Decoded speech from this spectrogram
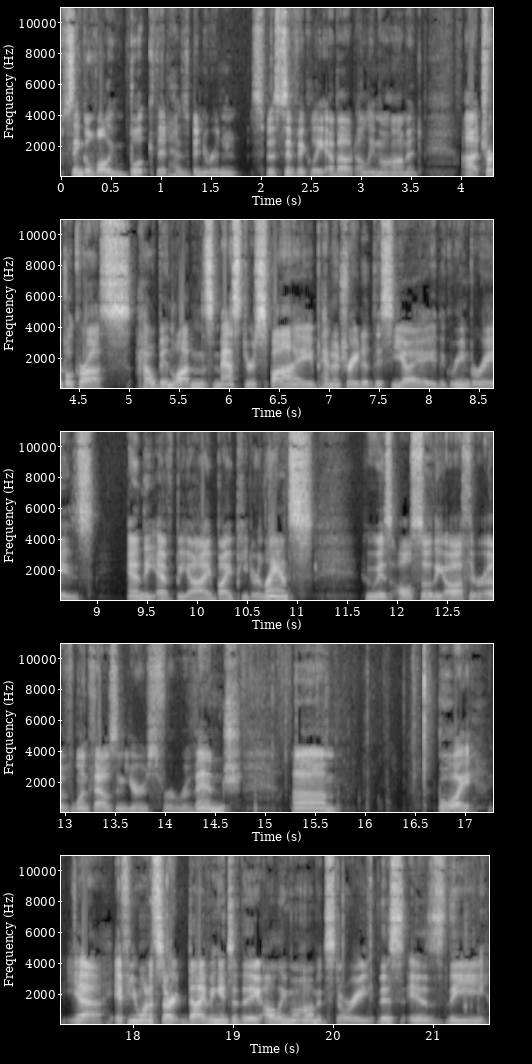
single volume book that has been written specifically about Ali Muhammad. Uh, Triple Cross How Bin Laden's Master Spy Penetrated the CIA, the Green Berets, and the FBI by Peter Lance, who is also the author of 1000 Years for Revenge. Um, boy, yeah, if you want to start diving into the Ali Muhammad story, this is the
